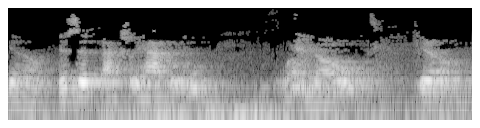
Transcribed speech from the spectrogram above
You know, is it actually happening? Well, no. You know.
